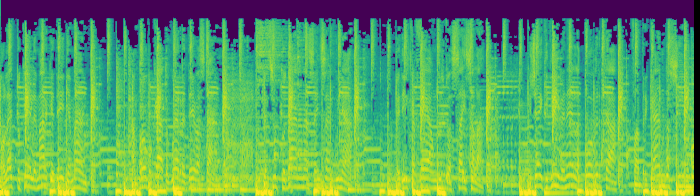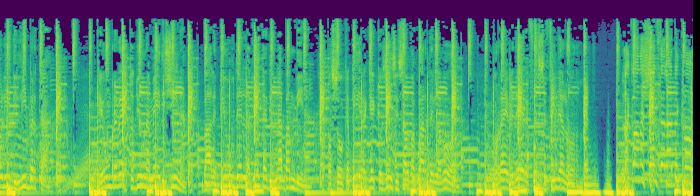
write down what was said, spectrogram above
Ho letto che le marche dei diamanti hanno provocato guerre devastanti, che il succo d'ananas è insanguinato ed il caffè ha un gusto assai salato. Che c'è chi vive nella povertà fabbricando simboli di libertà. Che un brevetto di una medicina vale più della vita di una bambina. Posso capire che così si salvaguarda il lavoro. Vorrei vedere fosse figlia loro. La conoscenza e la tecnologia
